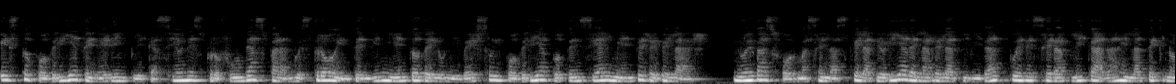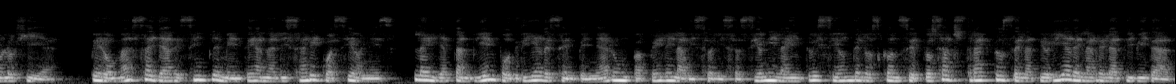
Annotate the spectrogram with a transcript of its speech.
Esto podría tener implicaciones profundas para nuestro entendimiento del universo y podría potencialmente revelar nuevas formas en las que la teoría de la relatividad puede ser aplicada en la tecnología. Pero más allá de simplemente analizar ecuaciones, la IA también podría desempeñar un papel en la visualización y la intuición de los conceptos abstractos de la teoría de la relatividad.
